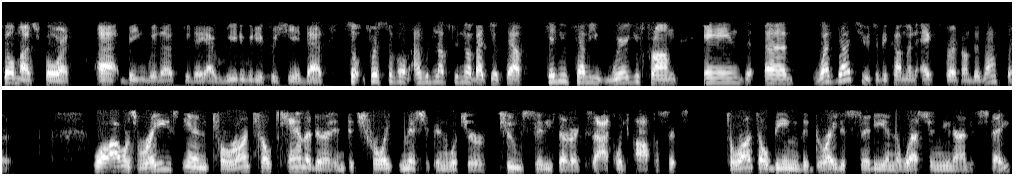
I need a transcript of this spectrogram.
so much for uh, being with us today. I really, really appreciate that. So, first of all, I would love to know about yourself. Can you tell me where you're from and uh, what brought you to become an expert on disaster? Well, I was raised in Toronto, Canada, and Detroit, Michigan, which are two cities that are exactly opposites. Toronto being the greatest city in the western United States,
